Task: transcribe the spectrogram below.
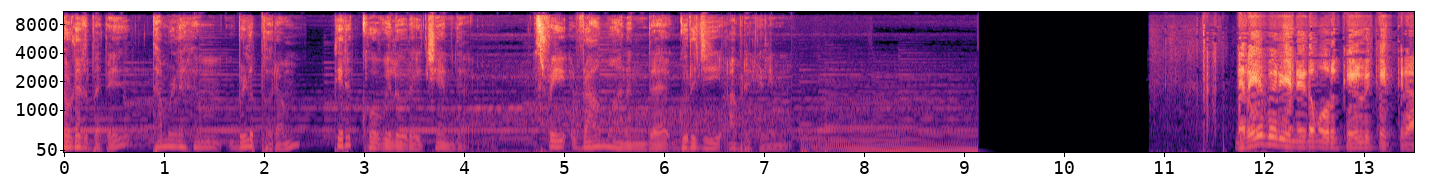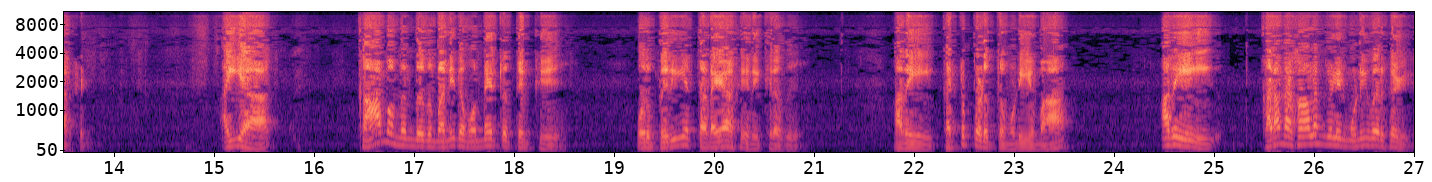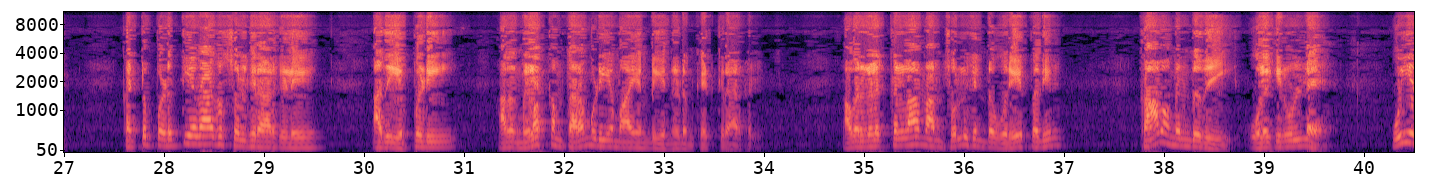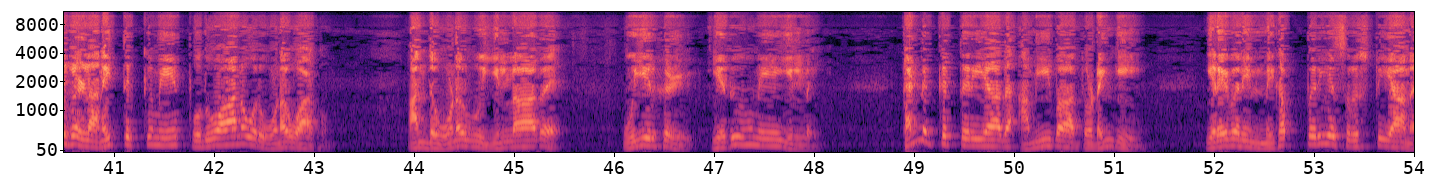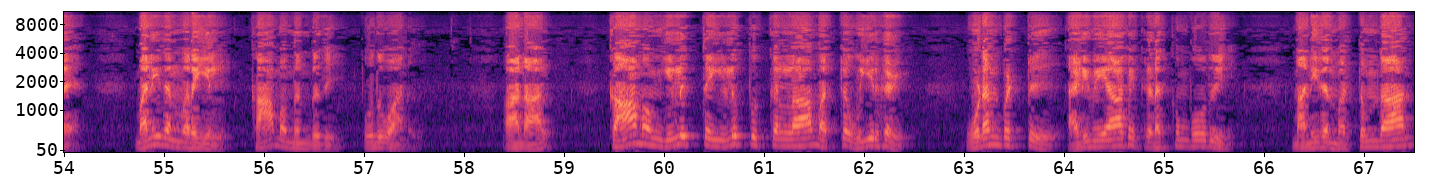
தொடர்வது தமிழகம் விழுப்புரம் திருக்கோவிலூரைச் சேர்ந்த ஸ்ரீ ராமானந்த குருஜி அவர்களின். நிறைய பேர் என்னிடம் ஒரு கேள்வி கேட்கிறார்கள். ஐயா காமம் என்பது மனித முன்னேற்றத்திற்கு ஒரு பெரிய தடையாக இருக்கிறது. அதை கட்டுப்படுத்த முடியுமா? அதை கடந்த காலங்களில் முனிவர்கள் கட்டுப்படுத்தியதாக சொல்கிறார்களே அது எப்படி? அதன் விளக்கம் தர முடியுமா என்று என்னிடம் கேட்கிறார்கள். அவர்களுக்கெல்லாம் நான் சொல்லுகின்ற ஒரே பதில் காமம் என்பது உலகில் உள்ள உயிர்கள் அனைத்திற்குமே பொதுவான ஒரு உணர்வாகும். அந்த உணர்வு இல்லாத உயிர்கள் எதுவுமே இல்லை. கண்ணுக்கு தெரியாத அமீபா தொடங்கி இறைவனின் மிகப்பெரிய சிருஷ்டியான மனிதன் வரையில் காமம் என்பது பொதுவானது. ஆனால் காமம் இழுத்த இழுப்புக்கெல்லாம் மற்ற உயிர்கள் உடன்பட்டு அடிமையாக கிடக்கும்போது மனிதன் மட்டும்தான்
